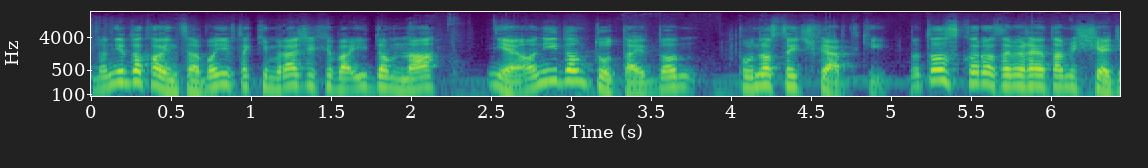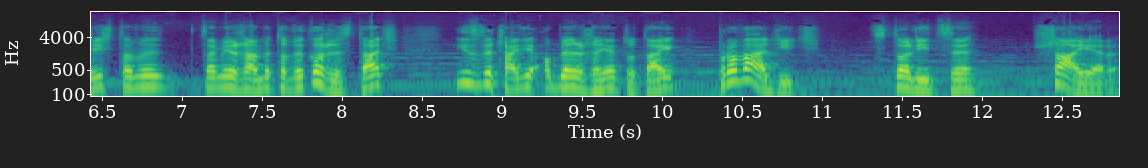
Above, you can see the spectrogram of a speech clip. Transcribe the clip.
No nie do końca, bo oni w takim razie chyba idą na... Nie, oni idą tutaj, do północnej ćwiartki. No to skoro zamierzają tam siedzieć, to my zamierzamy to wykorzystać i zwyczajnie oblężenie tutaj prowadzić w stolicy Shire.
